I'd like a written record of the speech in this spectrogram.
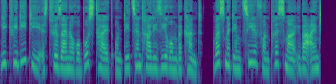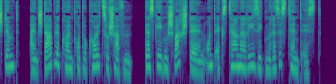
Liquidity ist für seine Robustheit und Dezentralisierung bekannt, was mit dem Ziel von Prisma übereinstimmt, ein Stablecoin-Protokoll zu schaffen, das gegen Schwachstellen und externe Risiken resistent ist.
